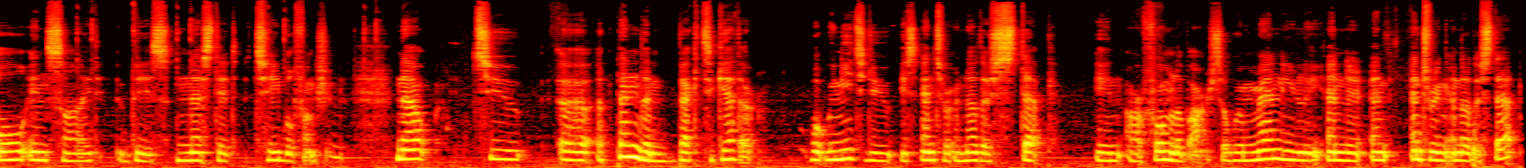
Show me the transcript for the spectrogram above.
All inside this nested table function. Now to uh, append them back together, what we need to do is enter another step in our formula bar. So we're manually en entering another step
